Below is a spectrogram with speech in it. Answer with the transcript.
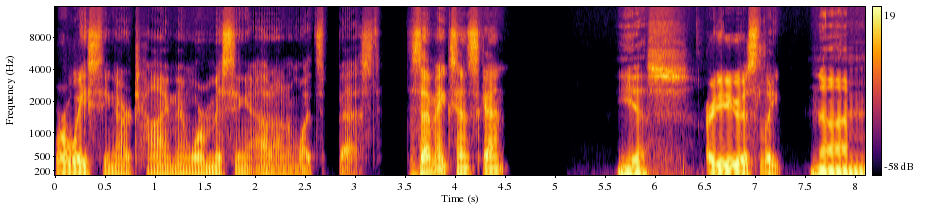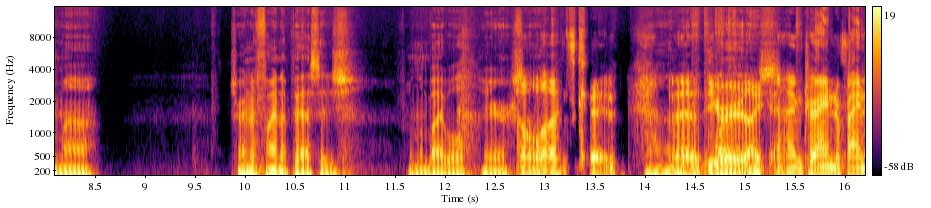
we're wasting our time and we're missing out on what's best. Does that make sense, Scott? Yes. Are you asleep? No, I'm uh, trying to find a passage from the Bible here. So, oh, well, that's good. uh, Uh, you're like. I'm trying to find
